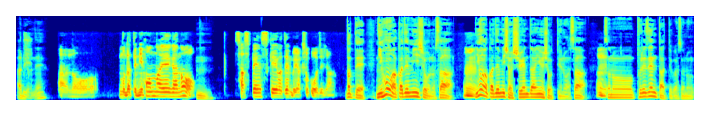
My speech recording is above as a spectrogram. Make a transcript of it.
あるよね。あの、もうだって日本の映画の、サスペンス系は全部役所工事じゃん。だって、日本アカデミー賞のさ、うん、日本アカデミー賞の主演男優賞っていうのはさ、うん、その、プレゼンターっていうか、その、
